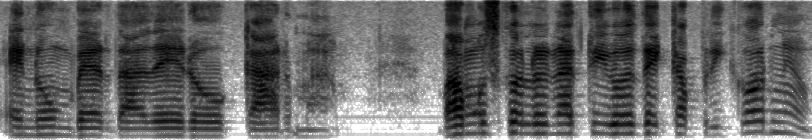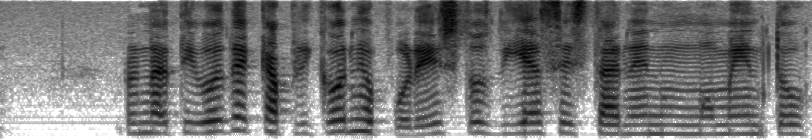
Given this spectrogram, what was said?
en un verdadero karma. Vamos con los nativos de Capricornio. Los nativos de Capricornio por estos días están en un momento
